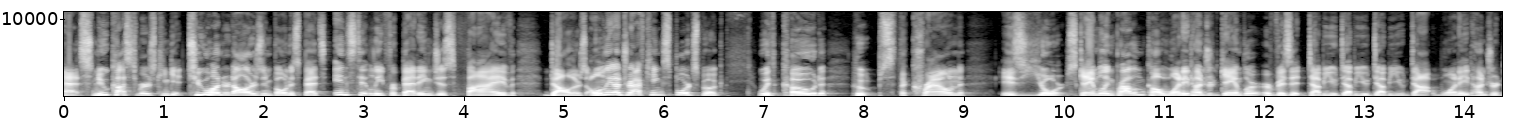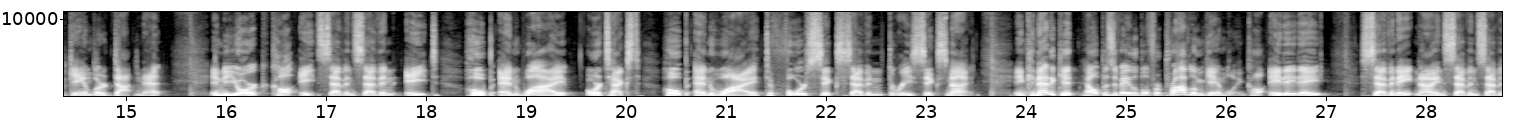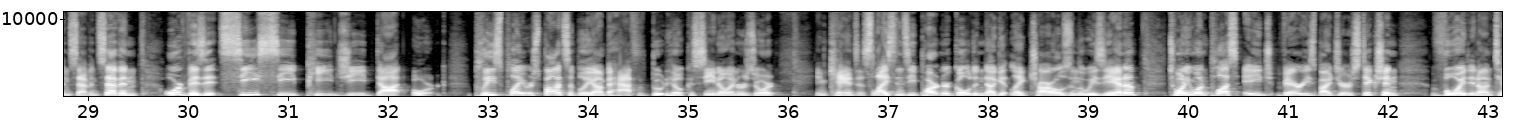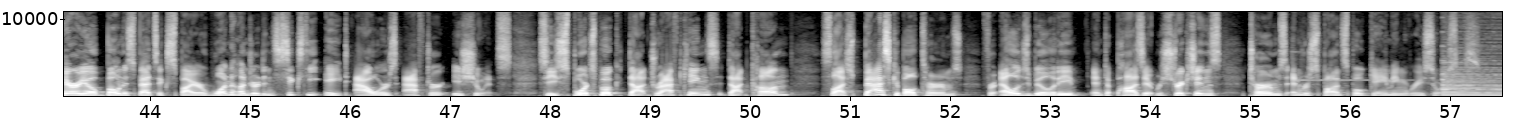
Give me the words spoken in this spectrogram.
PS. New customers can get $200 in bonus bets instantly for betting just $5. Only on DraftKings Sportsbook with code HOOPS. The crown is yours. Gambling problem? Call 1 800 Gambler or visit www.1800Gambler.net. In New York, call 877 8 HOPE NY or text HOPE NY to 467 369. In Connecticut, help is available for problem gambling. Call 888 789 7777 or visit ccpg.org. Please play responsibly on behalf of Boot Hill Casino and Resort in Kansas. Licensee partner Golden Nugget Lake Charles in Louisiana. 21 plus age varies by jurisdiction. Void in Ontario. Bonus bets expire 168 hours after issuance. See sportsbook.draftkings.com slash basketball terms for eligibility and deposit restrictions, terms, and responsible gaming resources.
